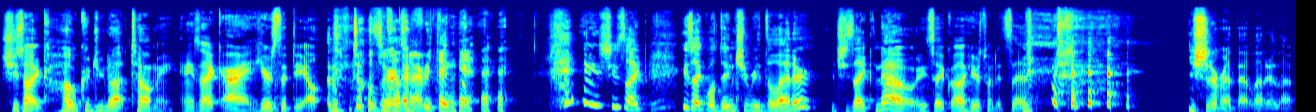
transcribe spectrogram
she's like, "How could you not tell me?" And he's like, "All right, here's the deal." And tells her Tells her everything. Yeah. She's like, he's like, well, didn't you read the letter? And she's like, no. And he's like, well, here's what it said. you should have read that letter though.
